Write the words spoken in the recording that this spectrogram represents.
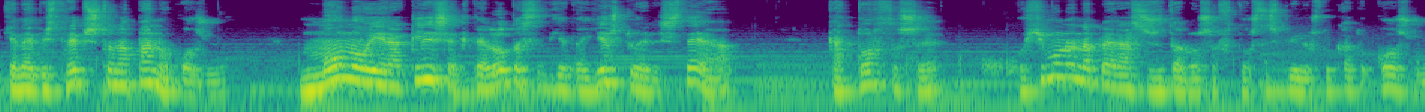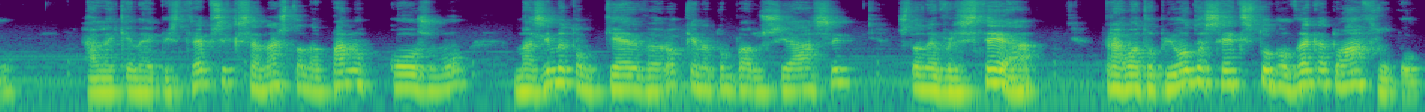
και να επιστρέψει στον απάνω κόσμο. Μόνο ο Ηρακλής εκτελώντας τις διαταγές του Εριστέα κατόρθωσε όχι μόνο να περάσει ζωντανός αυτός στις πύλες του κάτω κόσμου, αλλά και να επιστρέψει ξανά στον απάνω κόσμο μαζί με τον Κέρβερο και να τον παρουσιάσει στον Ευρυστέα, πραγματοποιώντας έτσι το 12ο άθρο του.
